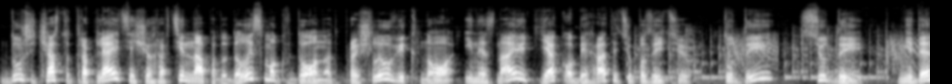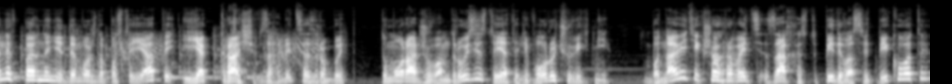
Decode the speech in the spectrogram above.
Дуже часто трапляється, що гравці нападу дали смок в донат, пройшли у вікно і не знають, як обіграти цю позицію. Туди, сюди. Ніде не впевнені, де можна постояти і як краще взагалі це зробити. Тому раджу вам, друзі, стояти ліворуч у вікні. Бо навіть якщо гравець захисту піде вас відпікувати,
